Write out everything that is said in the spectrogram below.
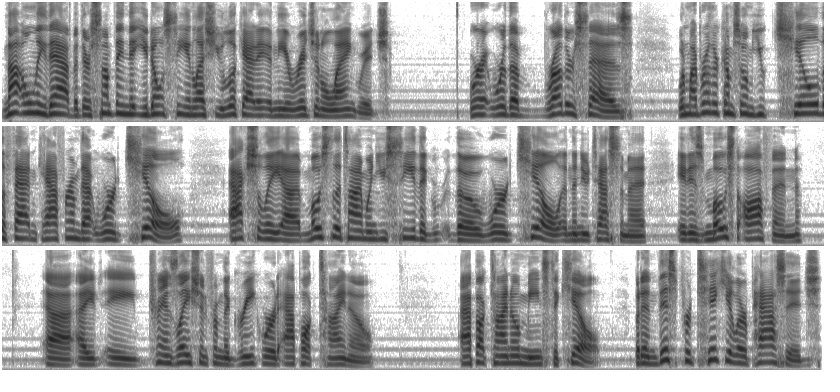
Not only that, but there's something that you don't see unless you look at it in the original language where, where the brother says, When my brother comes home, you kill the fattened calf for him. That word kill, actually, uh, most of the time when you see the, the word kill in the New Testament, it is most often uh, a, a translation from the Greek word apoktino. Apoktino means to kill. But in this particular passage,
